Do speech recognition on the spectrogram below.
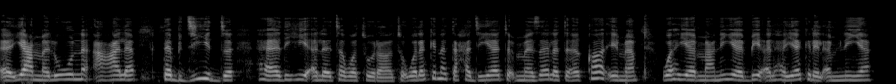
يعملون على تبديد هذه التوترات. التوترات ولكن التحديات ما زالت قائمة وهي معنية بالهياكل الأمنية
